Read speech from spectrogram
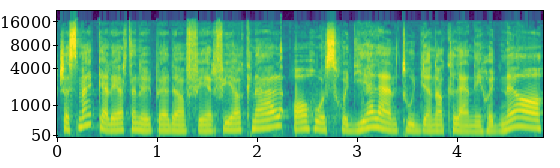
És ezt meg kell érteni, hogy például a férfiaknál ahhoz, hogy jelen tudjanak lenni, hogy ne a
